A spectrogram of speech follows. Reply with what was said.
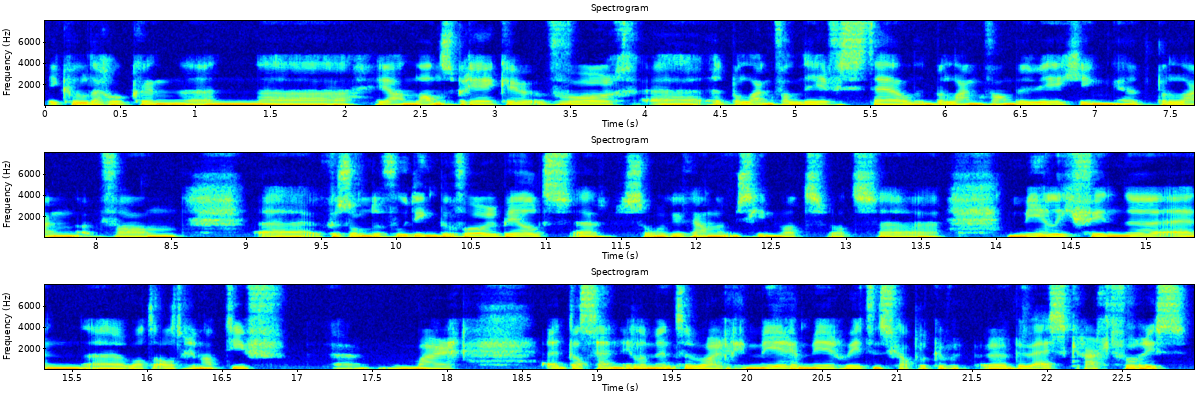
Ik wil daar ook een, een, uh, ja, een lans breken voor uh, het belang van levensstijl, het belang van beweging, het belang van uh, gezonde voeding bijvoorbeeld. Sommigen gaan het misschien wat, wat melig vinden en wat alternatief. Uh, maar uh, dat zijn elementen waar meer en meer wetenschappelijke uh, bewijskracht voor is.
